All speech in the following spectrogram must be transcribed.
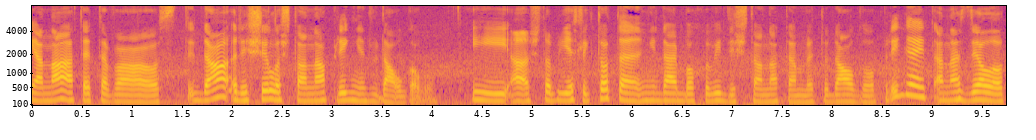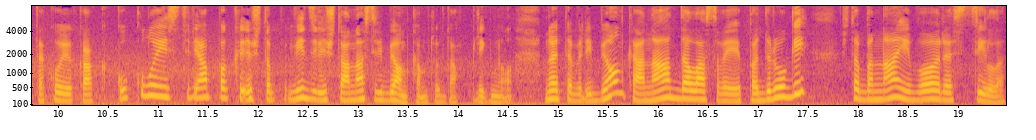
и она от этого стыда решила, что она прыгнет в Даугаву. И а, чтобы, если кто-то, не дай бог, увидит, что она там эту Даугаву прыгает, она сделала такую, как куклу из тряпок, чтобы видели, что она с ребенком туда прыгнула. Но этого ребенка она отдала своей подруге, чтобы она его растила.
